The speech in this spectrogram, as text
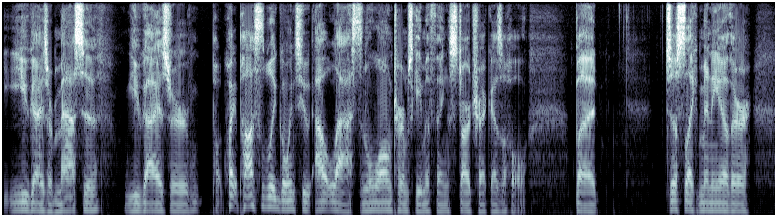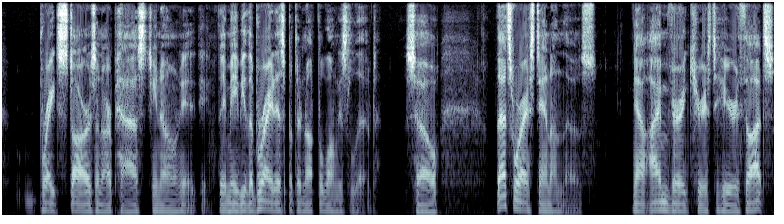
you guys are massive. You guys are quite possibly going to outlast, in the long term scheme of things, Star Trek as a whole. But just like many other bright stars in our past, you know, it, they may be the brightest, but they're not the longest lived. So that's where I stand on those. Now, I'm very curious to hear your thoughts.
